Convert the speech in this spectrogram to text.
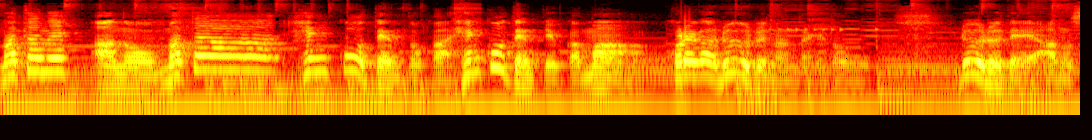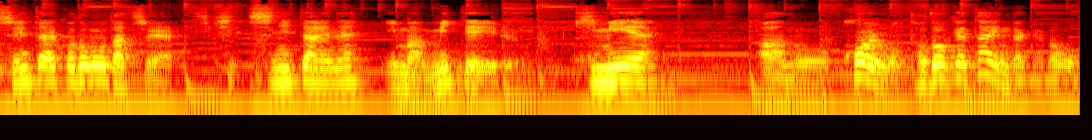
またね、あの、また変更点とか、変更点っていうかまあ、これがルールなんだけど、ルールであの死にたい子供たちへ、死にたいね、今見ている君へ、あの、声を届けたいんだけど、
